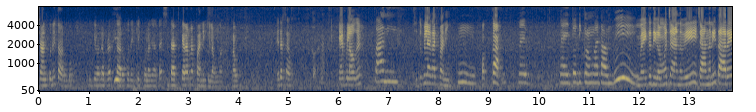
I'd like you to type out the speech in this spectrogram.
चाँद को नहीं तारों को क्योंकि वाला व्रत तारों को देख के खोला जाता है। सिद्धार्थ कह रहा मैं पानी पिलाऊँगा आओ इधर से क्या पिलाओगे? पानी। सिद्धू पिलाएगा आज पानी। हम्म। पक्का? मैं तो दिखाऊँगा तांबी मैं तो दिखाऊँगा चाँद भी चांदनी तारे।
